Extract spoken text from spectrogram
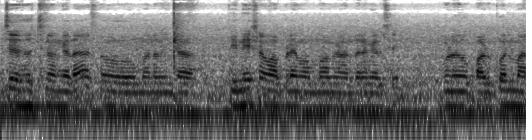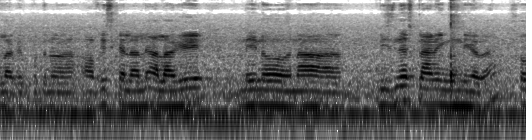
ఇచ్చేసి వచ్చినాం కదా సో మనం ఇంకా తినేసాం అప్పుడే మా అమ్మ మేము అందరం కలిసి. ఇప్పుడు పడుకొని మళ్ళీ రేపు పొద్దున ఆఫీస్కి వెళ్ళాలి. అలాగే నేను నా బిజినెస్ ప్లానింగ్ ఉంది కదా సో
